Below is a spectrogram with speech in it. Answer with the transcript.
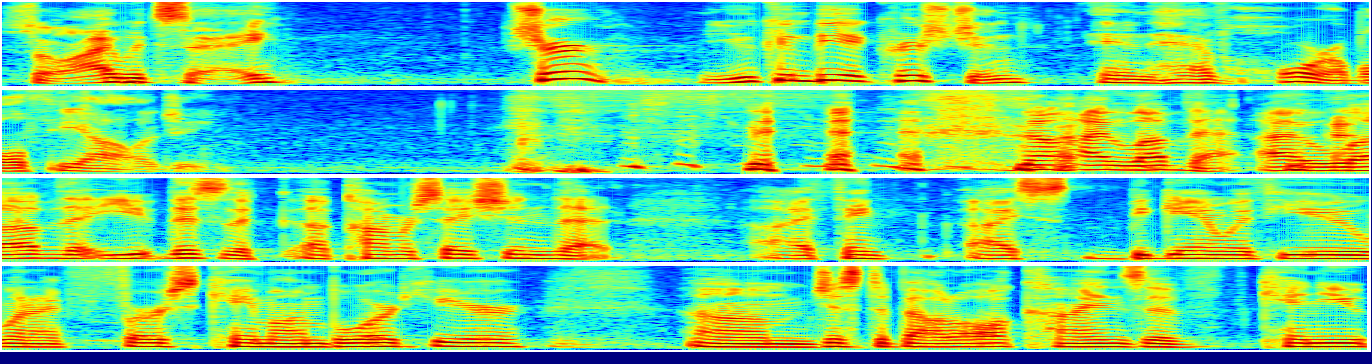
So, I would say, sure, you can be a Christian and have horrible theology. No, I love that. I love that you. This is a, a conversation that I think I began with you when I first came on board here, um, just about all kinds of. Can you?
